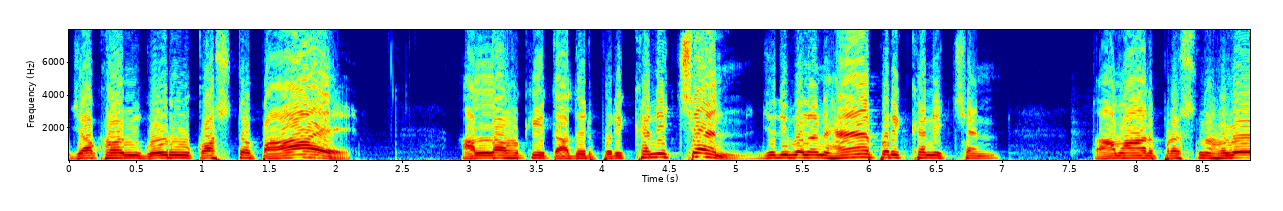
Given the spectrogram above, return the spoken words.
যখন গরু কষ্ট পায়, আল্লাহ কি তাদের পরীক্ষা নিচ্ছেন? যদি বলেন হ্যাঁ পরীক্ষা নিচ্ছেন। তো আমার প্রশ্ন হলো,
